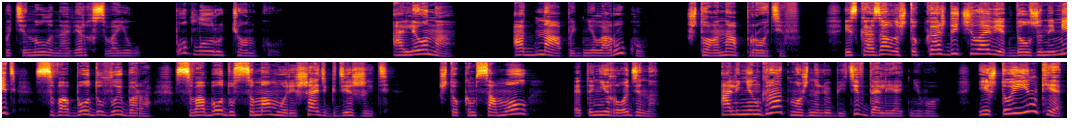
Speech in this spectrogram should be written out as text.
потянула наверх свою подлую ручонку. Алена одна подняла руку, что она против, и сказала, что каждый человек должен иметь свободу выбора, свободу самому решать, где жить, что комсомол — это не родина, а Ленинград можно любить и вдали от него, и что Инке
